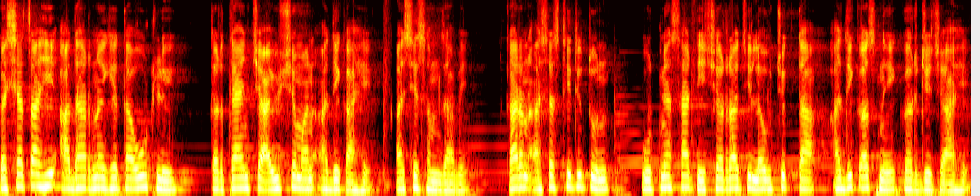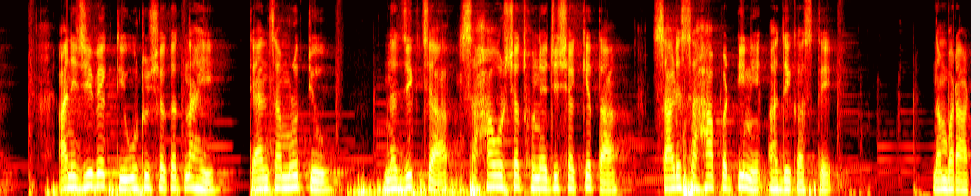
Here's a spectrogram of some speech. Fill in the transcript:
कशाचाही आधार न घेता उठली तर त्यांचे आयुष्यमान अधिक आहे असे समजावे. कारण अशा स्थितीतून उठण्यासाठी शरीराची लवचिकता अधिक असणे गरजेचे आहे. आणि जी व्यक्ती उठू शकत नाही त्यांचा मृत्यू नजीकच्या सहा वर्षात होण्याची शक्यता साडेसहा पटीने अधिक असते. नंबर आठ.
